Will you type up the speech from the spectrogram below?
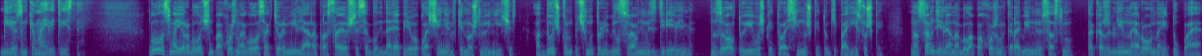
березонька моя ветвистая». Голос майора был очень похож на голос актера Милляра, прославившийся благодаря перевоплощениям в киношную нечисть. А дочку он почему-то любил сравнивать с деревьями. Называл то ивушкой, то осинушкой, то кипарисушкой. На самом деле она была похожа на корабельную сосну. Такая же длинная, ровная и тупая.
